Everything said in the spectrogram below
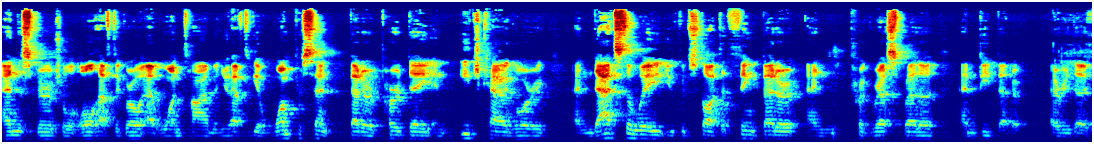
and the spiritual all have to grow at one time, and you have to get one percent better per day in each category. And that's the way you could start to think better and progress better and be better every day.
